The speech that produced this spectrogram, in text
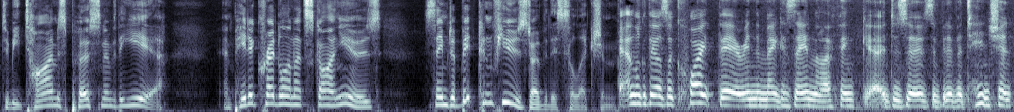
to be Times Person of the Year. And Peta Credlin at Sky News seemed a bit confused over this selection. And look, there was a quote there in the magazine that I think uh, deserves a bit of attention.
